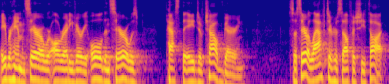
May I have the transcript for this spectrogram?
Abraham and Sarah were already very old, and Sarah was past the age of childbearing. So Sarah laughed to herself as she thought,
